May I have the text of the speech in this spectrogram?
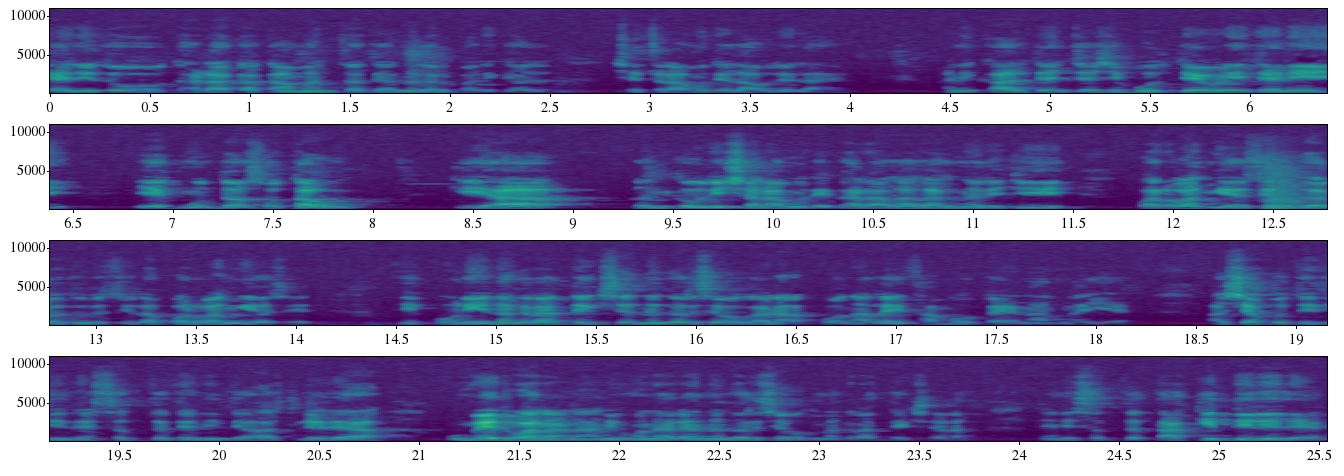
त्यांनी जो धडाका कामांचा त्या नगरपालिका क्षेत्रामध्ये लावलेला आहे. आणि काल त्यांच्याशी बोलतेवेळी त्यांनी एक मुद्दा स्वतःहून की ह्या कणकवली शहरामध्ये घराला लागणारी जी परवानगी असेल घर दुरुस्तीला परवानगी असेल ती कोणी नगराध्यक्ष नगरसेवकांना कोणालाही थांबवता येणार नाही आहे अशा पद्धतीने सतत त्यांनी ते असलेल्या उमेदवारांना आणि होणाऱ्या नगरसेवक नगराध्यक्षाला त्यांनी सतत ताकीद दिलेली आहे.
